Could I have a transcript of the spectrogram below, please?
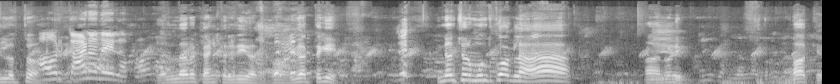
ಇಲ್ಲೊತ್ತು. ಅವ್ರು ಕಾಣೋದೇ ಇಲ್ಲ ಎಲ್ಲರೂ ಕಣ್ತಾರೆ ಇವಾಗ. ಹ್ಮ್, ಇವಾಗ ತೆಗಿ. ಇನ್ನೊಂಚೂರು ಮುಂದಕ್ಕೆ ಹೋಗ್ಲಾ ಹಾಂ ನೋಡಿ. ಓಕೆ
